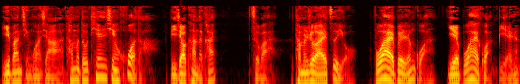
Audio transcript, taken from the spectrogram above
一般情况下，他们都天性豁达，比较看得开。此外，他们热爱自由，不爱被人管，也不爱管别人，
